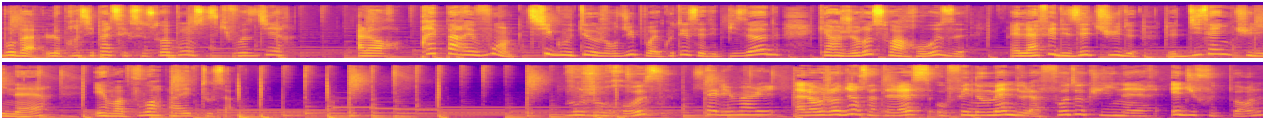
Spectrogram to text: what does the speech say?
Bon bah, le principal c'est que ce soit bon, c'est ce qu'il faut se dire. Alors, préparez-vous un petit goûter aujourd'hui pour écouter cet épisode, car je reçois Rose. Elle a fait des études de design culinaire et on va pouvoir parler de tout ça. Bonjour Rose. Salut Marie. Alors aujourd'hui, on s'intéresse au phénomène de la photo culinaire et du food porn.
